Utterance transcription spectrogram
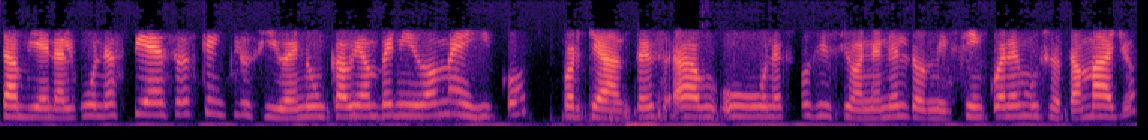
también algunas piezas que inclusive nunca habían venido a México, porque antes ah, hubo una exposición en el 2005 en el Museo Tamayo,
